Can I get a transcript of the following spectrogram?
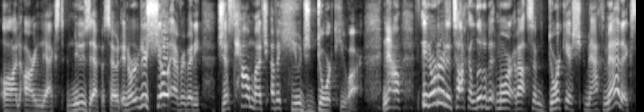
on our next news episode in order to show everybody just how much of a huge dork you are. Now, in order to talk a little bit more about some dorkish mathematics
